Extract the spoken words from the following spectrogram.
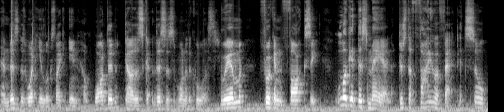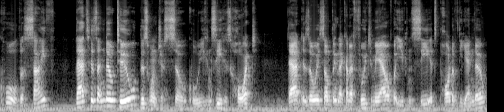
and this is what he looks like in Help Wanted. God, this, this is one of the coolest. Grim frickin' Foxy. Look at this man. Just the fire effect. It's so cool. The scythe, that's his endo too. This one's just so cool. You can see his heart. That is always something that kind of freaked me out, but you can see it's part of the endo.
